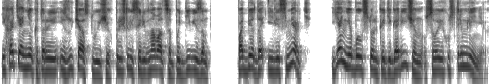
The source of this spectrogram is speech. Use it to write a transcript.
И хотя некоторые из участвующих пришли соревноваться под девизом «Победа или смерть», я не был столь категоричен в своих устремлениях.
